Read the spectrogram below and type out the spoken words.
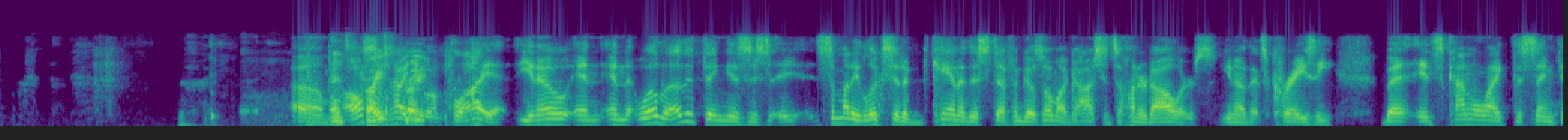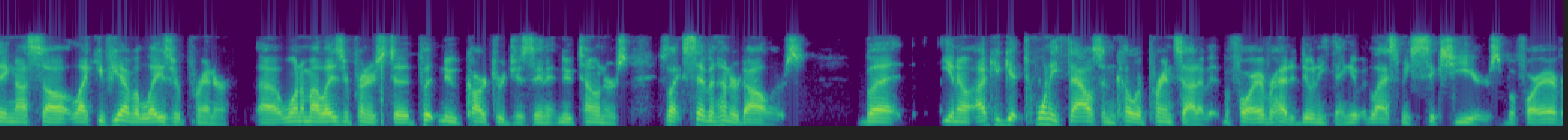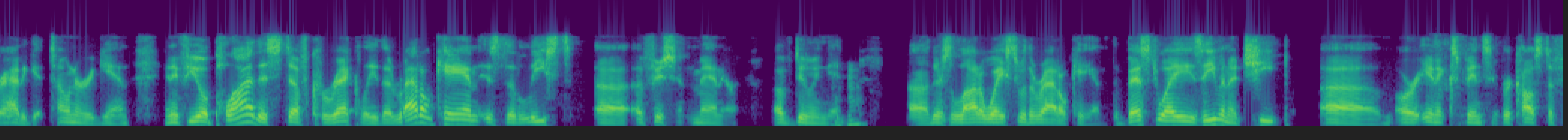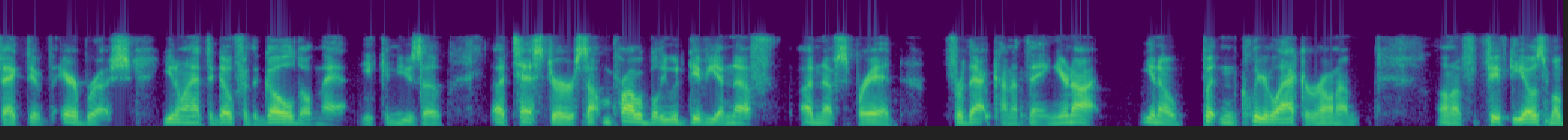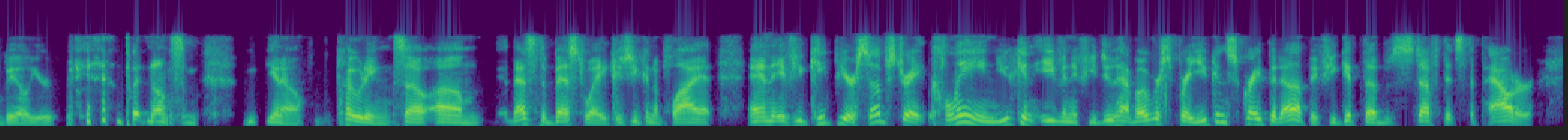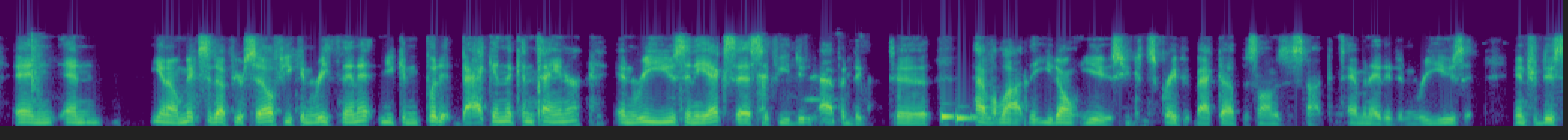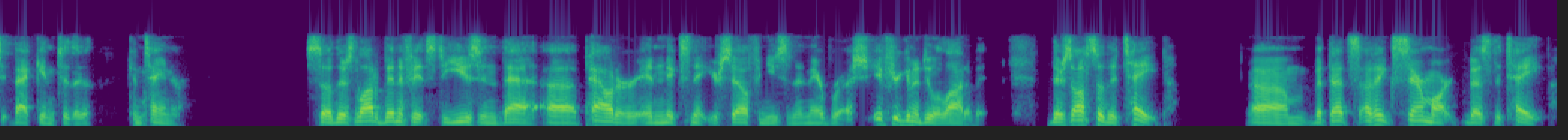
Um, That's also priced how right. you apply it, you know, and, and well, the other thing is, is eh, somebody looks at a can of this stuff and goes, Oh my gosh, it's a hundred dollars. You know, that's crazy. But it's kind of like the same thing I saw. Like if you have a laser printer, uh, one of my laser printers to put new cartridges in it, new toners, it's like seven hundred dollars. But you know, I could get twenty thousand color prints out of it before I ever had to do anything. It would last me six years before I ever had to get toner again. And if you apply this stuff correctly, the rattle can is the least uh, efficient manner of doing it. Mhm. Uh, there's a lot of waste with a rattle can. The best way is even a cheap uh, or inexpensive or cost effective airbrush. You don't have to go for the gold on that. You can use a, a tester or something probably would give you enough enough spread for that kind of thing. You're not, you know, putting clear lacquer on a on a 50 Oldsmobile, you're putting on some, you know, coating. So um, that's the best way because you can apply it. And if you keep your substrate clean, you can even if you do have overspray, you can scrape it up. If you get the stuff that's the powder and and you know mix it up yourself, you can rethin it and you can put it back in the container and reuse any excess if you do happen to, to have a lot that you don't use. You can scrape it back up as long as it's not contaminated and reuse it, introduce it back into the container. So there's a lot of benefits to using that uh, powder and mixing it yourself and using an airbrush if you're going to do a lot of it. There's also the tape, um, but that's I think Cermark does the tape.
